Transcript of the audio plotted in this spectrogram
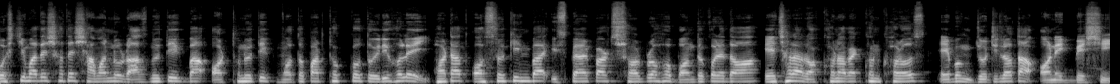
পশ্চিমাদের সাথে সামান্য রাজনৈতিক বা অর্থনৈতিক মতপার্থক্য তৈরি হলেই, হঠাৎ অস্ত্র কিংবা স্পেয়ার পার্টস সরবরাহ বন্ধ করে দেওয়া এছাড়া রক্ষণাবেক্ষণ খরচ এবং জটিলতা অনেক বেশি।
